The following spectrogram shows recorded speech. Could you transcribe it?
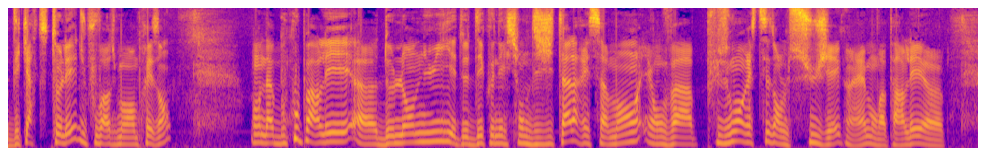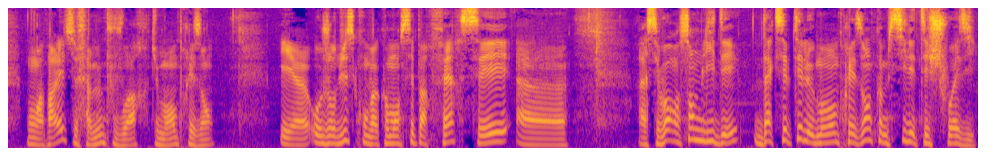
des cartes Tollé, du pouvoir du moment présent. On a beaucoup parlé de l'ennui et de déconnexion digitale récemment et on va plus ou moins rester dans le sujet quand même. On va parler, on va parler de ce fameux pouvoir du moment présent. Et aujourd'hui, ce qu'on va commencer par faire, c'est voir ensemble l'idée d'accepter le moment présent comme s'il était choisi.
